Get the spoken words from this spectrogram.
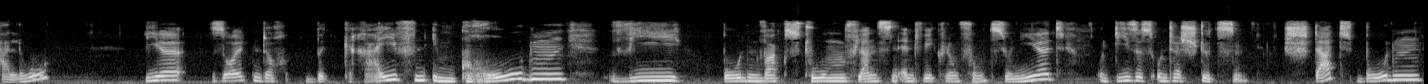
Hallo? Wir sollten doch begreifen im groben, wie Bodenwachstum, Pflanzenentwicklung funktioniert und dieses unterstützen, statt Boden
